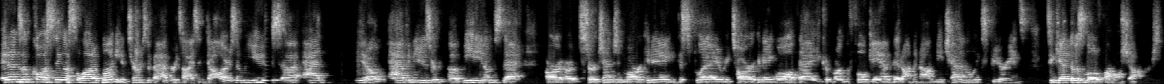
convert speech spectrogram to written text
it ends up costing us a lot of money in terms of advertising dollars, and we use uh, ad, you know, avenues or uh, mediums that are, are search engine marketing, display, retargeting, all of that. You could run the full gambit on an omni-channel experience to get those low funnel shoppers.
